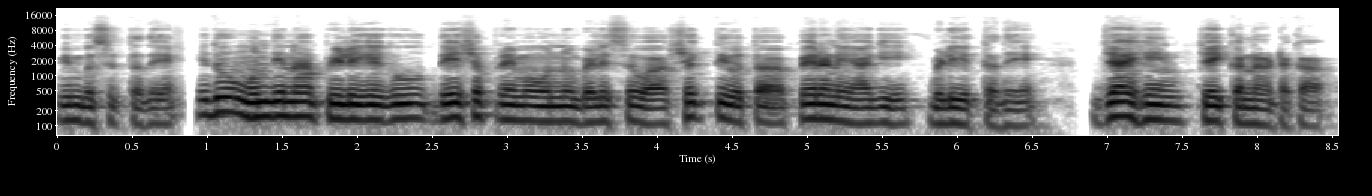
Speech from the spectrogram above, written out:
ಬಿಂಬಿಸುತ್ತದೆ. ಇದು ಮುಂದಿನ ಪೀಳಿಗೆಗೂ ದೇಶ ಪ್ರೇಮವನ್ನು ಬೆಳೆಸುವ ಶಕ್ತಿಯುತ ಪ್ರೇರಣೆಯಾಗಿ ಬೆಳೆಯುತ್ತದೆ. ಜೈ ಹಿಂದ್, ಜೈ ಕರ್ನಾಟಕ.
